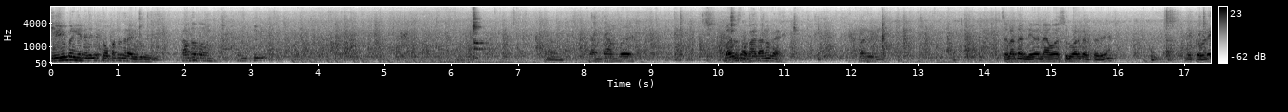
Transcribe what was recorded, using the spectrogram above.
ग्रेव्ही पण घेणार टोपातच राहील ग्रेव्ही. काय? चला आता नावा सुरुवात करतो ते कवडे.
